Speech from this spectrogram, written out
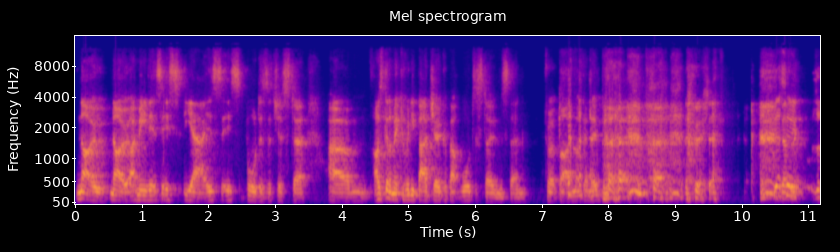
No, no. I mean, it's it's yeah. It's, it's borders are just. Uh, um, I was going to make a really bad joke about Waterstones then, but, but I'm not going to. But, it was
